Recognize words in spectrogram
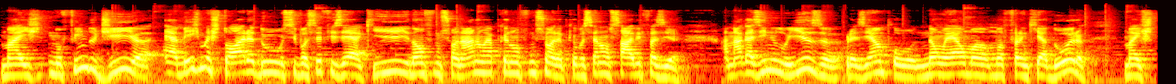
Mas no fim do dia, é a mesma história do se você fizer aqui e não funcionar, não é porque não funciona, é porque você não sabe fazer. A Magazine Luiza, por exemplo, não é uma, uma franqueadora, mas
